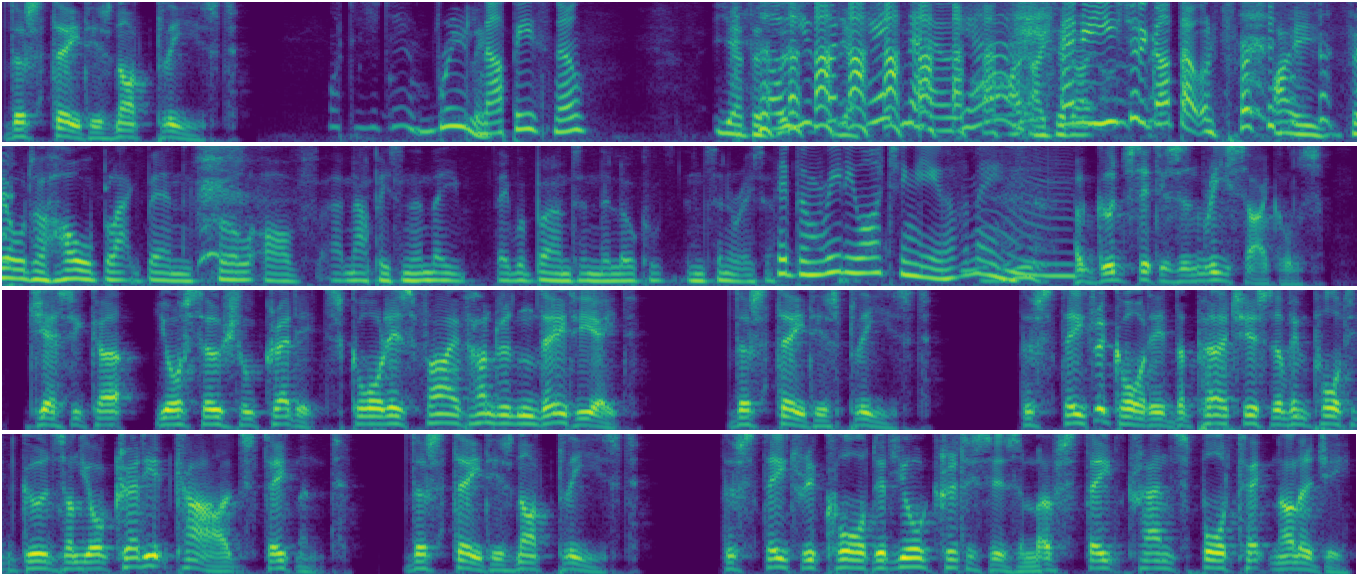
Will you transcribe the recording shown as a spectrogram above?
The state is not pleased. What did you do? Really? Nappies? No. Yeah, there's Oh, you've got yes. a kid now. Yeah. I- I did, Henry, I- you should have got that one first. I filled a whole black bin full of uh, nappies, and then they, they were burnt in the local incinerator. They've been really watching you, haven't they? A good citizen recycles. Jessica, your social credit score is 588. The state is pleased. The state recorded the purchase of imported goods on your credit card statement. The state is not pleased. The state recorded your criticism of state transport technology.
